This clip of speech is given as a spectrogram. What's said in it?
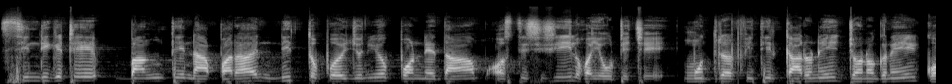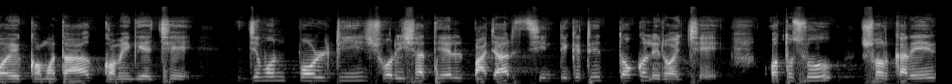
সিন্ডিকেটে বাংতে না পারায় নিত্য প্রয়োজনীয় পণ্যের দাম অস্থিতিশীল হয়ে উঠেছে। মুদ্রাফীতির কারণে জনগণের ক্রয় ক্ষমতা কমে গিয়েছে। যেমন পোলট্রি, সরিষা তেল বাজার, সিন্ডিকেটের দখলে রয়েছে। অথচ সরকারের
